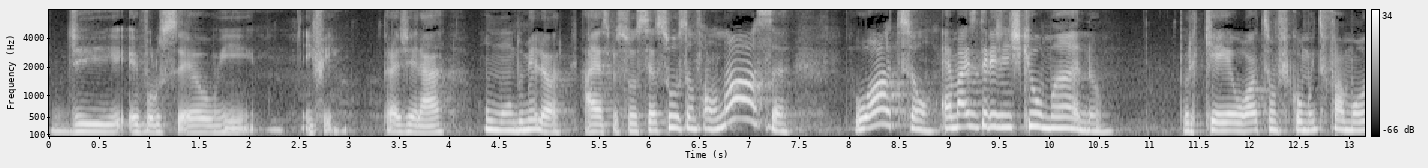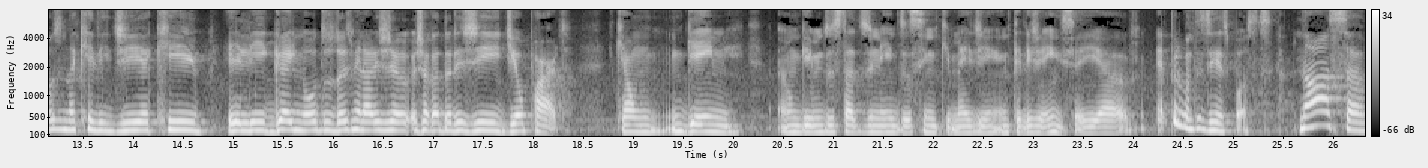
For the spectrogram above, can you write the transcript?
de evolução e, enfim, para gerar um mundo melhor. Aí as pessoas se assustam, falam: "Nossa, Watson é mais inteligente que o humano". Porque o Watson ficou muito famoso naquele dia que ele ganhou dos dois melhores jogadores de Jeopardy, que é um, game é um game dos Estados Unidos, assim, que mede inteligência e é, é perguntas e respostas. Nossa,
